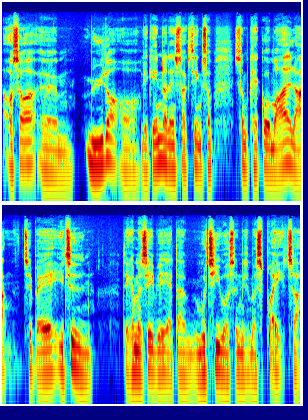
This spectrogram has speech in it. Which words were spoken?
Og så øh, myter og legender og den slags ting, som, som kan gå meget langt tilbage i tiden. Det kan man se ved, at der er motiver, som ligesom er spredt sig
